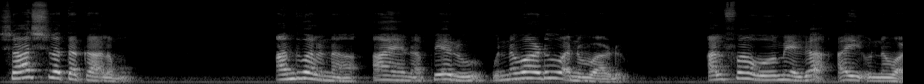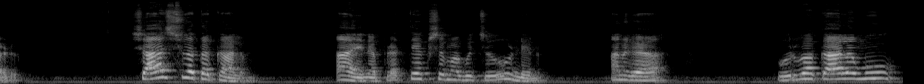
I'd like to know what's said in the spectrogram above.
శాశ్వత కాలము. అందువలన ఆయన పేరు ఉన్నవాడు అన్నవాడు. అల్ఫా ఓమేగా అయి ఉన్నవాడు. శాశ్వత కాలం. ఆయన ప్రత్యక్షమగుచూ ఉండెను. అనగా పూర్వకాలము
